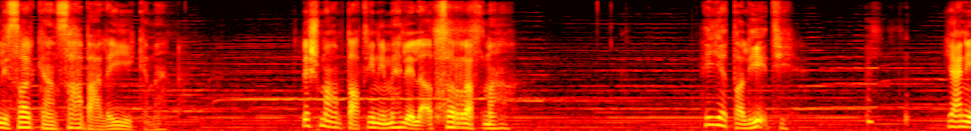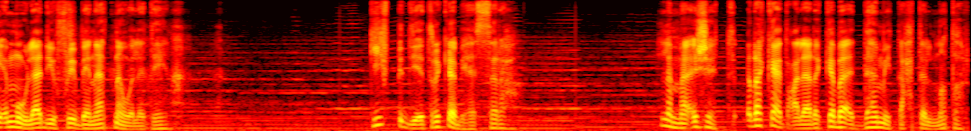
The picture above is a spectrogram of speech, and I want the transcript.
اللي صار كان صعب علي كمان. ليش ما عم تعطيني مهلة لأتصرف معها؟ هي طليقتي. يعني أم ولادي وفي بيناتنا ولدين. كيف بدي أتركها بهالسرعة؟ لما إجت ركعت على ركبها قدامي تحت المطر.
